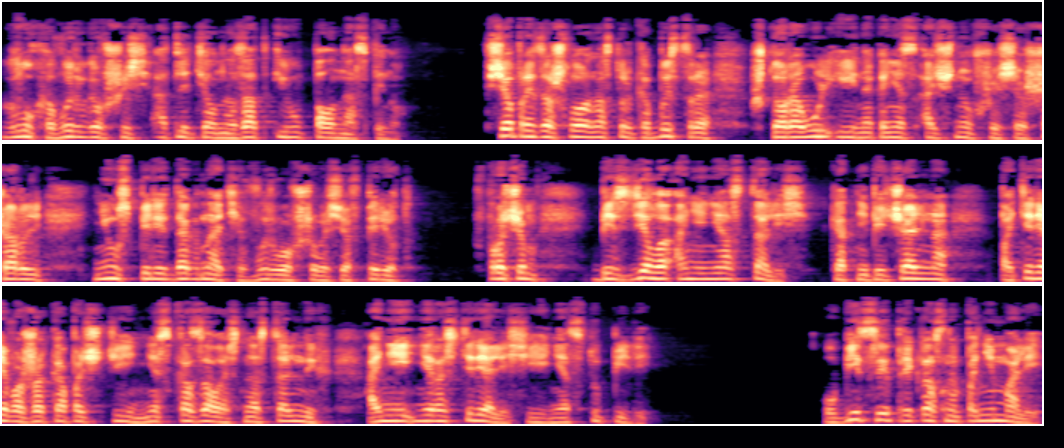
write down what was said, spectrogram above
глухо выругавшись, отлетел назад и упал на спину. Все произошло настолько быстро, что Рауль и, наконец, очнувшийся Шарль не успели догнать вырвавшегося вперед. Впрочем, без дела они не остались. Как ни печально, потеря вожака почти не сказалась на остальных, они не растерялись и не отступили. Убийцы прекрасно понимали,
